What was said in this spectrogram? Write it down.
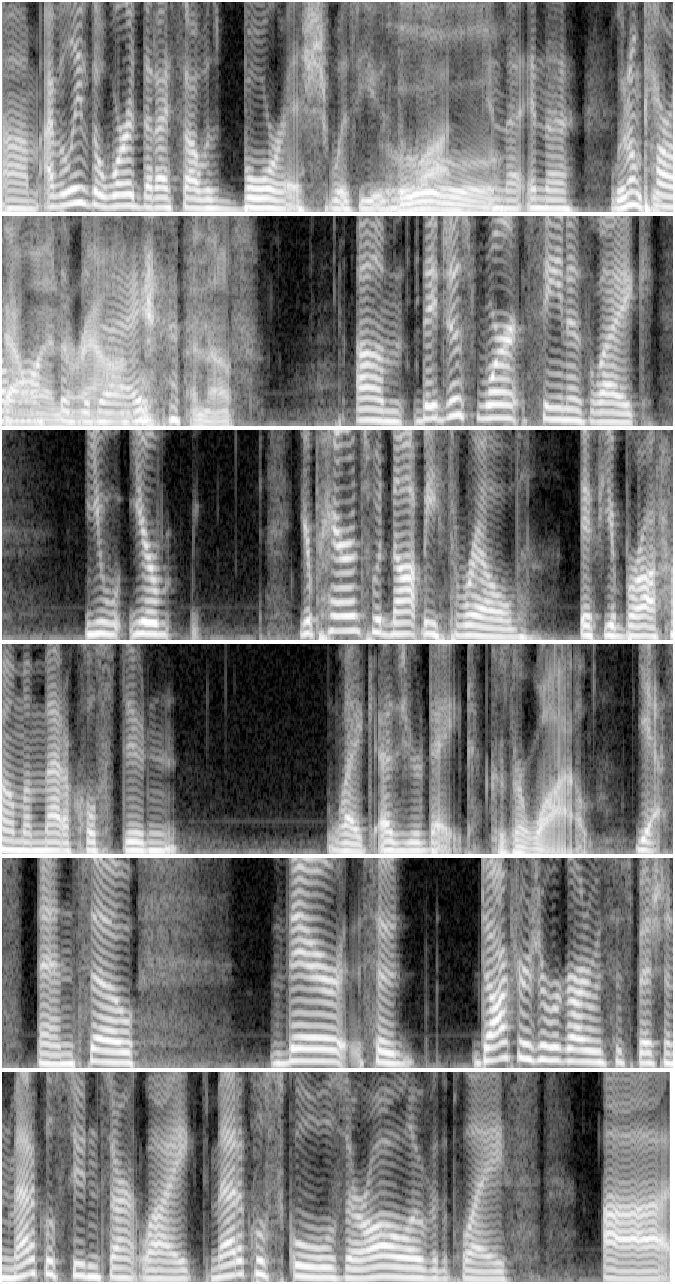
Um, I believe the word that I saw was boorish was used a lot in the in the We don't keep that parlance one of the around day. enough. they just weren't seen as like you your your parents would not be thrilled if you brought home a medical student like as your date. Because they're wild. Yes. And so there so doctors are regarded with suspicion, medical students aren't liked, medical schools are all over the place. Uh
